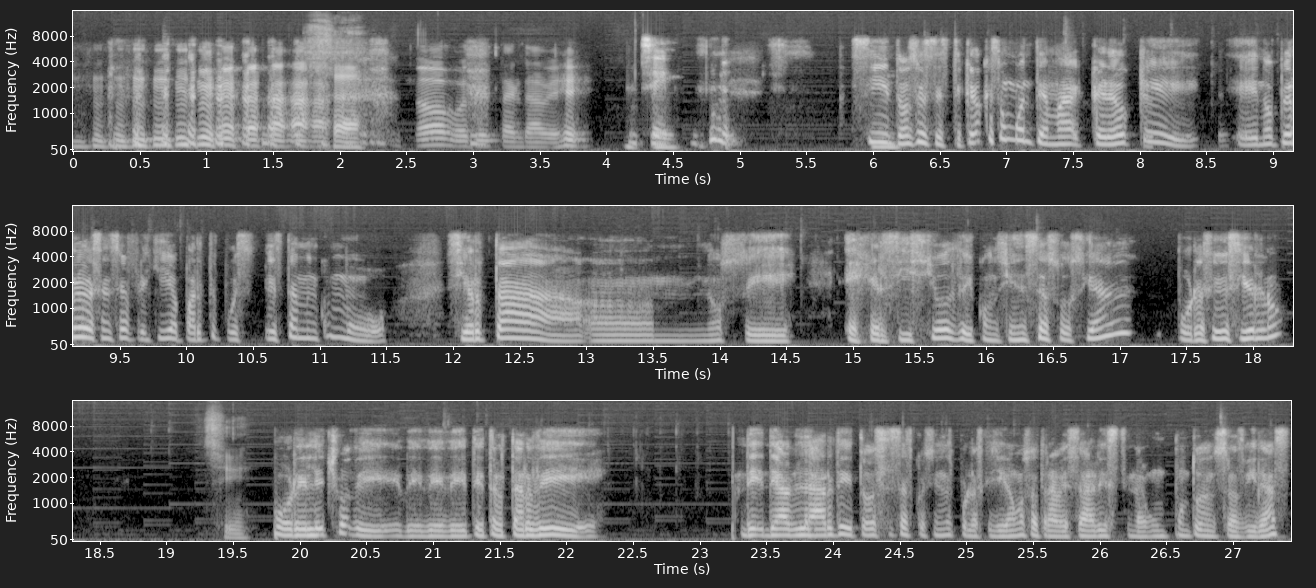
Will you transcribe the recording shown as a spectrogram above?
No, pues sí está grave. Sí. Sí, entonces este creo que es un buen tema. Creo que eh, no pierde la esencia friki y aparte, pues es también como cierta, am, no sé, ejercicio de conciencia social, por así decirlo, Sí. por el hecho de, de- de- de- de tratar de, de, de hablar de todas esas cuestiones por las que llegamos a atravesar este, en algún punto de nuestras vidas.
